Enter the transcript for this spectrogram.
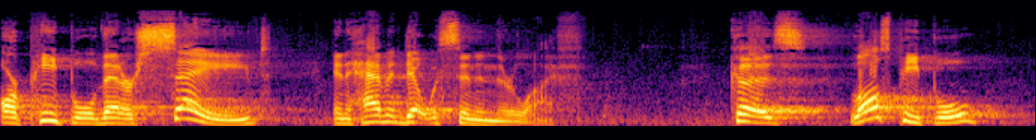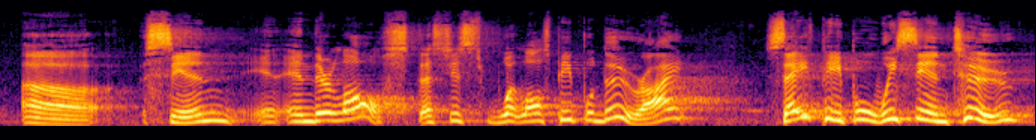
are people that are saved and haven't dealt with sin in their life. Because lost people, uh, sin and they're lost. That's just what lost people do, right? Saved people, we sin too,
